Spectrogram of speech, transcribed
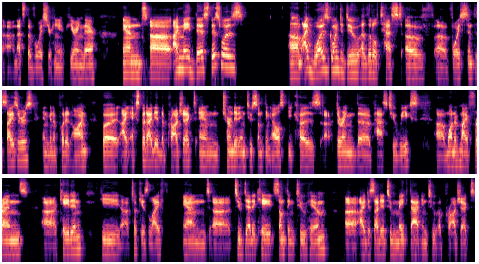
uh, that's the voice you're he- hearing there. And uh, I made this. This was um, I was going to do a little test of uh, voice synthesizers and going to put it on, but I expedited the project and turned it into something else because uh, during the past two weeks, uh, one of my friends, uh, Caden, he uh, took his life. And uh, to dedicate something to him, uh, I decided to make that into a project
